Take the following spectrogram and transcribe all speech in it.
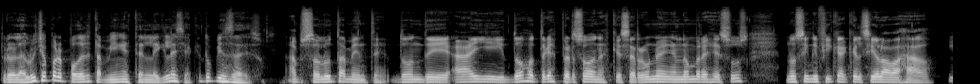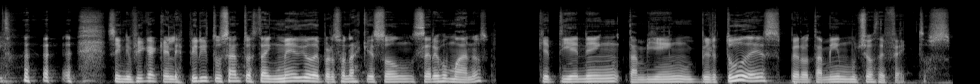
Pero la lucha por el poder también está en la iglesia. ¿Qué tú piensas de eso? Absolutamente. Donde hay dos o tres personas que se reúnen en el nombre de Jesús, no significa que el cielo ha bajado. significa que el Espíritu Santo está en medio de personas que son seres humanos que tienen también virtudes, pero también muchos defectos,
